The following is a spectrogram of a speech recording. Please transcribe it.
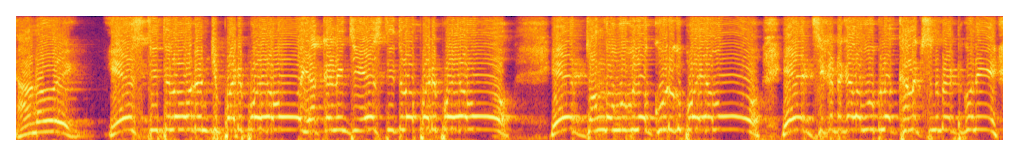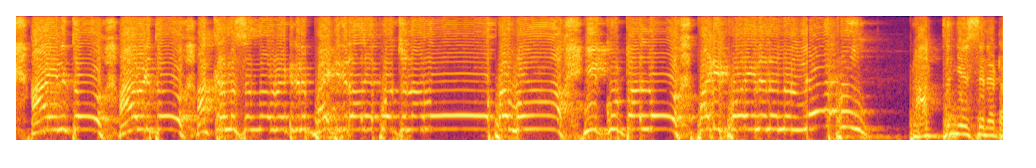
ఏమండోయ్ ఏ స్థితిలో నుంచి పడిపోయావో? ఎక్కడి నుంచి ఏ స్థితిలో పడిపోయావో? ఏ దొంగ ఊబిలో కూరుకుపోయావో? ఏ చికటగల ఊబిలో కనెక్షన్ పెట్టుకుని ఆయనతో ఆవిడతో అక్రమ సంబంధాలు పెట్టుకుని బయటికి రాలేకపోతున్నావో? ప్రభా ఈ కూటాల్లో పడిపోయిన నన్ను లేపు. ప్రార్థన చేస్తాడట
